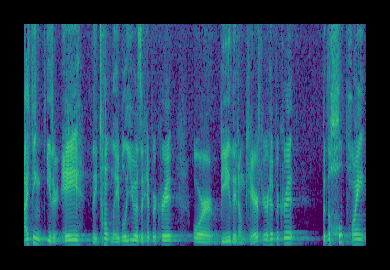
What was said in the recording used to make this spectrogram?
I think either A, they don't label you as a hypocrite, or B, they don't care if you're a hypocrite. But the whole point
